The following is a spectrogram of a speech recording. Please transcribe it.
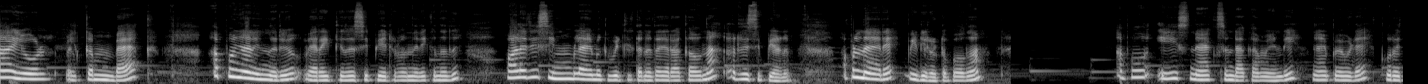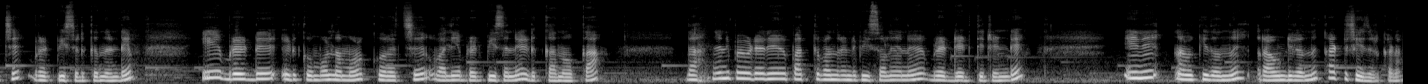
ഹായ് ഓൾ വെൽക്കം ബാക്ക് അപ്പോൾ ഞാൻ ഇന്നൊരു വെറൈറ്റി റെസിപ്പി ആയിട്ട് വന്നിരിക്കുന്നത്. വളരെ സിമ്പിളായി നമുക്ക് വീട്ടിൽ തന്നെ തയ്യാറാക്കാവുന്ന ഒരു റെസിപ്പിയാണ് അപ്പോൾ നേരെ വീഡിയോയിലോട്ട് പോകാം. അപ്പോൾ ഈ സ്നാക്സ് ഉണ്ടാക്കാൻ വേണ്ടി ഞാൻ ഇപ്പോൾ ഇവിടെ കുറച്ച് ബ്രെഡ് പീസ് എടുക്കുന്നുണ്ട്. ഈ ബ്രെഡ് എടുക്കുമ്പോൾ നമ്മൾ കുറച്ച് വലിയ ബ്രെഡ് പീസ് തന്നെ എടുക്കാൻ നോക്കാം. ഇതാ ഞാനിപ്പോൾ ഇവിടെ ഒരു പത്ത് പന്ത്രണ്ട് പീസോളം ഞാൻ ബ്രെഡ് എടുത്തിട്ടുണ്ട്. ഇനി നമുക്കിതൊന്ന് റൗണ്ടിലൊന്ന് കട്ട് ചെയ്തെടുക്കണം.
